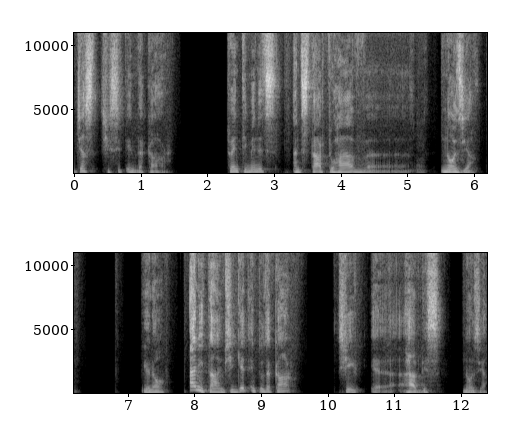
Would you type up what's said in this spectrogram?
just she sit in the car 20 minutes and start to have uh, nausea you know anytime she get into the car she uh, have this nausea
